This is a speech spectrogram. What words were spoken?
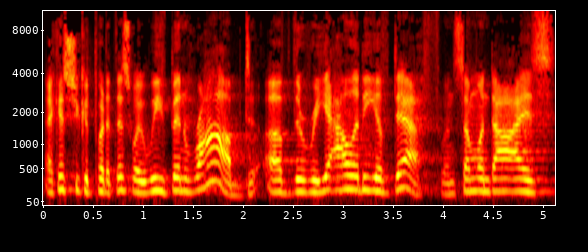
I guess you could put it this way, we've been robbed of the reality of death. When someone dies,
